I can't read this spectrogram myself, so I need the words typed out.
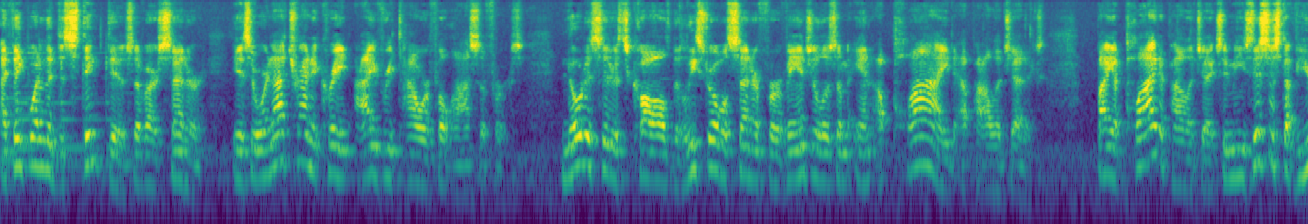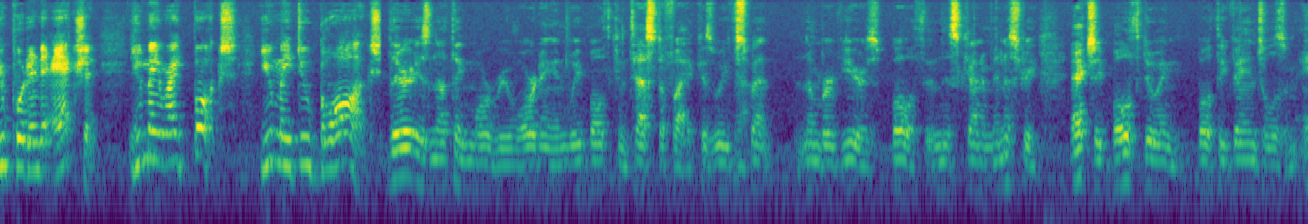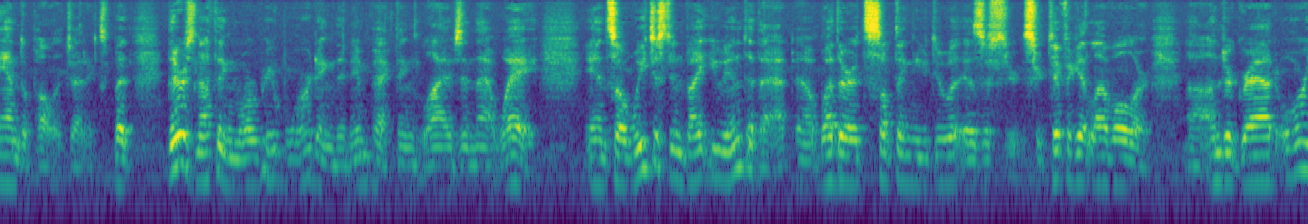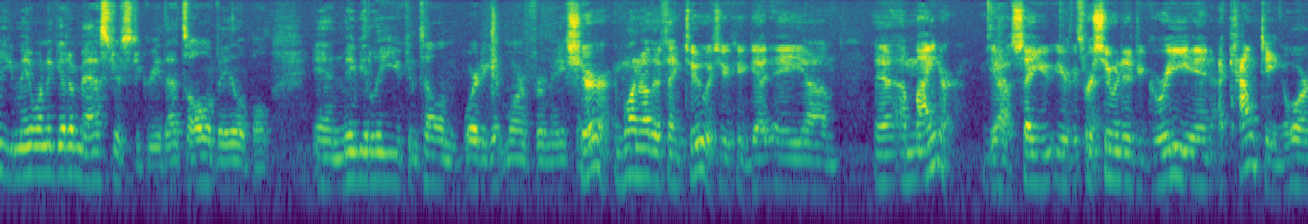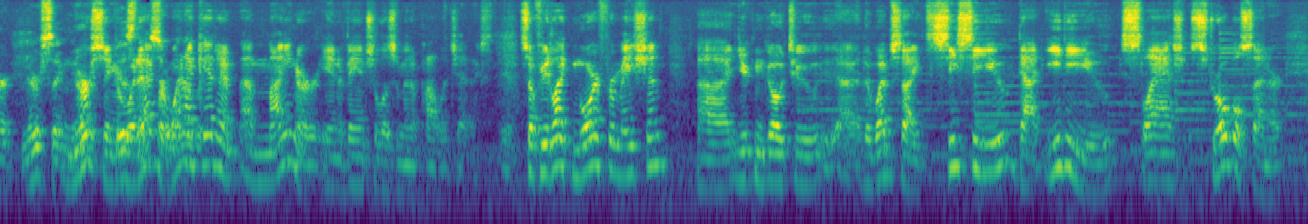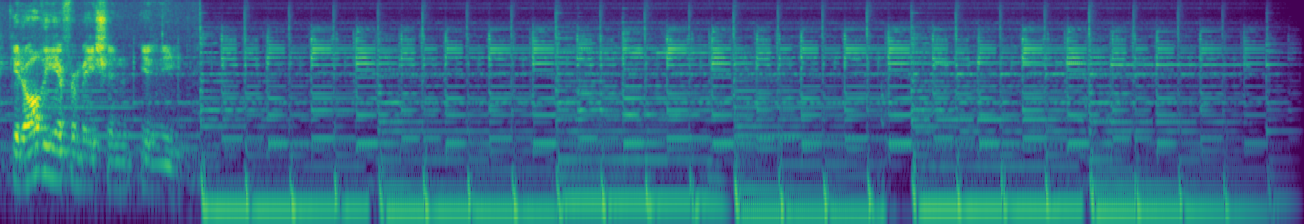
I think one of the distinctives of our center is that we're not trying to create ivory tower philosophers. Notice that it's called the Lee Strobel Center for Evangelism and Applied Apologetics. By applied apologetics, it means this is stuff you put into action. You may write books. You may do blogs. There is nothing more rewarding, and we both can testify because we've Yeah. spent a number of years both in this kind of ministry, actually both doing both evangelism and apologetics. But there's nothing more rewarding than impacting lives in that way. And so we just invite you into that, uh, whether it's something you do as a certificate level or uh, undergrad, or you may want to get a master's degree. That's all available. And maybe Lee, you can tell them where to get more information. Sure. And one other thing too is you could get a um, a minor. You Yeah. know, say you, you're That's right. pursuing a degree in accounting or Nursing, nursing or whatever. Why not get a, a minor in evangelism and apologetics? Yeah. So if you'd like more information, uh, you can go to uh, the website ccu.edu slash Strobel Center. Get all the information you need.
